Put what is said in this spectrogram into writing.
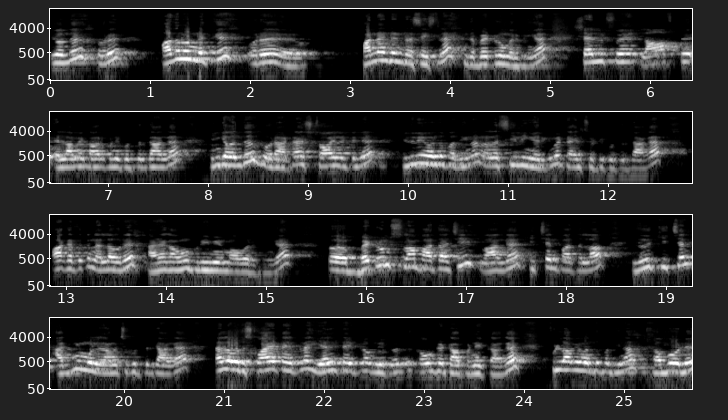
இது வந்து ஒரு பதினொன்றுக்கு ஒரு பன்னெண்டுன்ற சைஸில் இந்த பெட்ரூம் இருக்குங்க. ஷெல்ஃபு லாஃப்ட்டு எல்லாமே கவர் பண்ணி கொடுத்துருக்காங்க. இங்கே வந்து ஒரு அட்டாச் டாய்லெட்டுங்க இதுலேயும் வந்து பார்த்தீங்கன்னா நல்ல சீலிங் வரைக்குமே டைல்ஸ் ஒட்டி கொடுத்துருக்காங்க. பார்க்கறதுக்கு நல்ல ஒரு அழகாகவும் ப்ரீமியமாகவும் இருக்குங்க. பெட்ரூம்ஸ்லாம் பார்த்தாச்சு. வாங்க கிச்சன் பார்த்துடலாம். இது வந்து கிச்சன் அக்னி மூலையில் அமைச்சு கொடுத்துருக்காங்க. நல்ல ஒரு ஸ்கொயர் டைப்பில் எல் டைப்பில் உங்களுக்கு வந்து கவுண்டர் டாப் பண்ணியிருக்காங்க. ஃபுல்லாவே வந்து பார்த்தீங்கன்னா cupboard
